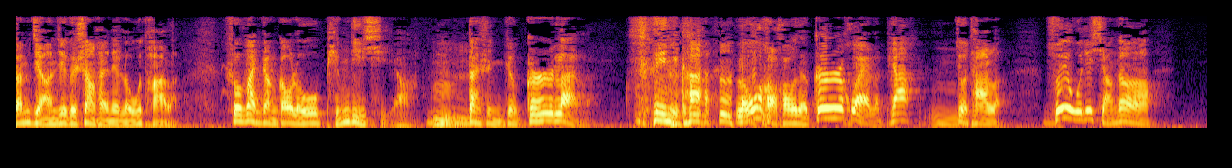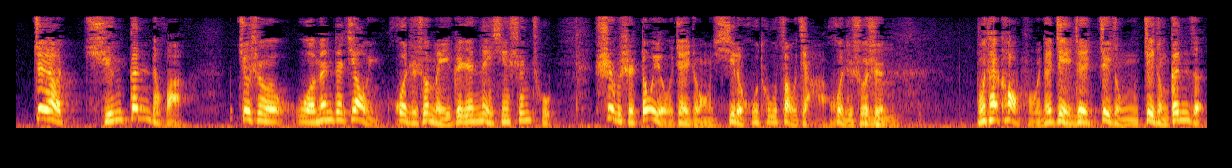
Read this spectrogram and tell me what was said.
咱们讲这个上海那楼塌了，说万丈高楼平地起啊，嗯，但是你这根儿烂了，所以你看楼好好的，根儿坏了，啪就塌了。所以我就想到啊，这要寻根的话，就是我们的教育，或者说每个人内心深处，是不是都有这种稀里糊涂造假，或者说是不太靠谱的这这这种这种根子？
